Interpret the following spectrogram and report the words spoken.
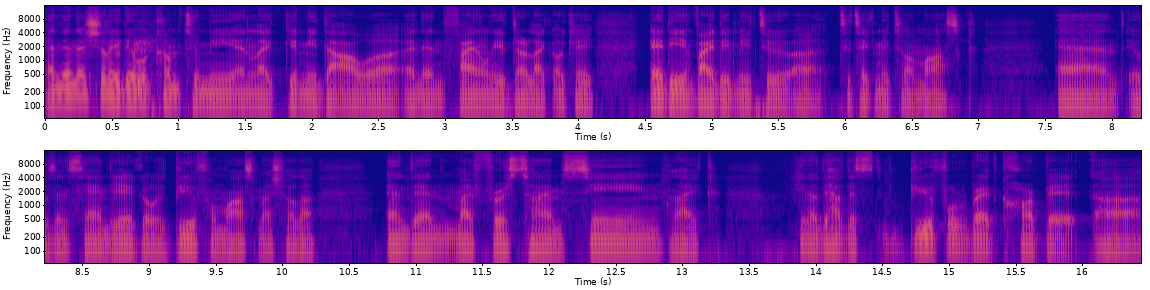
and initially they would come to me and like give me da'wah, and then finally they're like, okay, Eddie invited me to uh to take me to a mosque, and it was in San Diego, it was a beautiful mosque, mashallah, and then my first time seeing like you know they have this beautiful red carpet uh,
